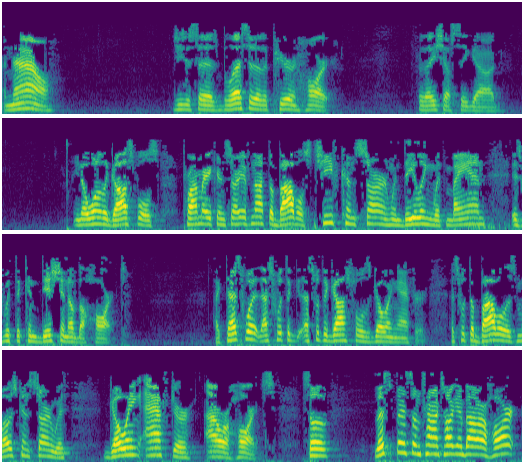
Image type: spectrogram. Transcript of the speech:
And now, Jesus says, Blessed are the pure in heart, for they shall see God. You know, one of the gospel's primary concern, if not the Bible's chief concern when dealing with man, is with the condition of the heart. Like that's what that's what the that's what the gospel is going after. That's what the Bible is most concerned with, going after our hearts. So let's spend some time talking about our heart,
